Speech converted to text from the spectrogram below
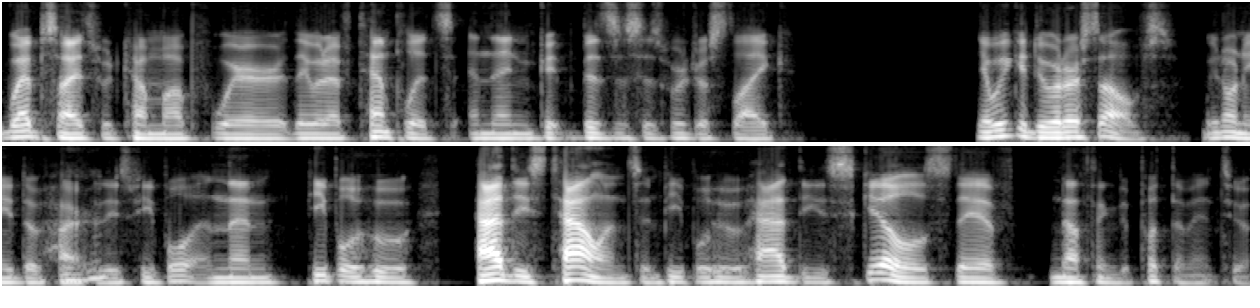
websites would come up where they would have templates, and then businesses were just like, "Yeah, we could do it ourselves. We don't need to hire Mhm. these people." And then people who had these talents and people who had these skills, they have nothing to put them into.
